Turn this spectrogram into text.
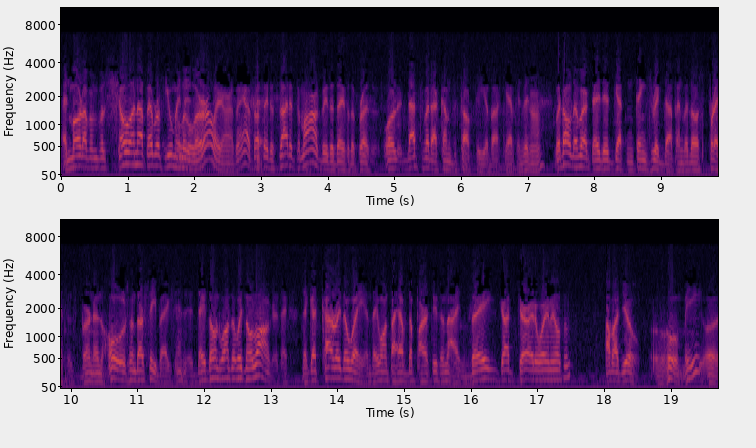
And more of them was showing up every few minutes. A little early, aren't they? I thought they decided tomorrow would be the day for the presents. Well, that's what I come to talk to you about, Captain. With, Huh? with all the work they did getting things rigged up and with those presents burning holes in their sea bags, they don't want to wait no longer. They, they get carried away and they want to have the party tonight. They got carried away, Nielsen? How about you? Who, me? Uh,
